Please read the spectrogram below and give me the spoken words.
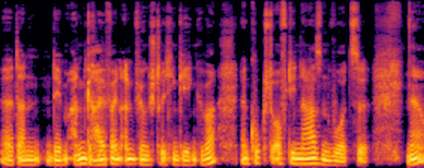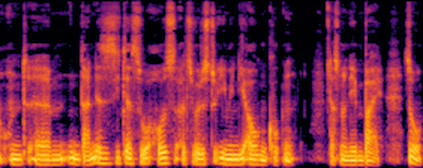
äh, dann dem Angreifer in Anführungsstrichen gegenüber, dann guckst du auf die Nasenwurzel. Ne? Und ähm, dann ist, sieht das so aus, als würdest du ihm in die Augen gucken. Das nur nebenbei. So,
